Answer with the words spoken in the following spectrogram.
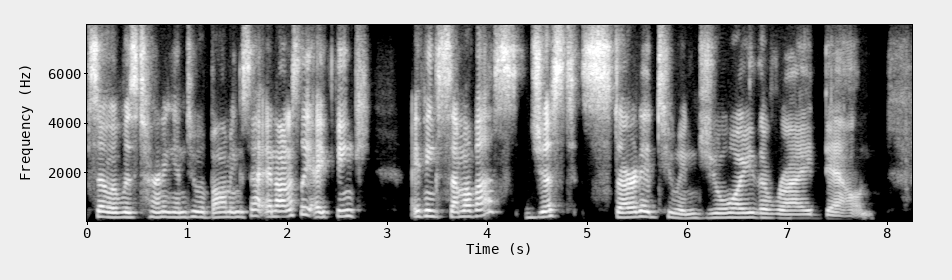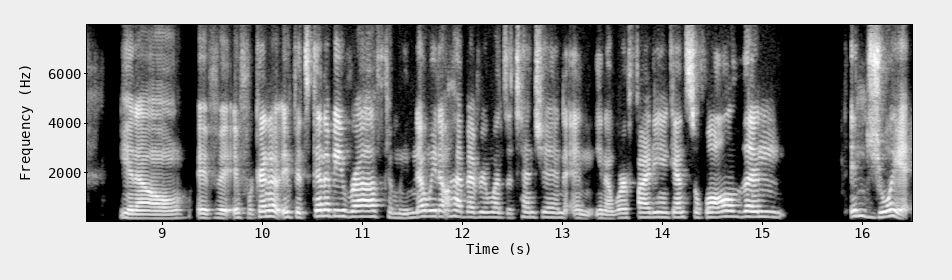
so it was turning into a bombing set, and honestly, I think I think some of us just started to enjoy the ride down you know if if we're gonna if it's gonna be rough and we know we don't have everyone's attention and you know we're fighting against a wall then enjoy it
